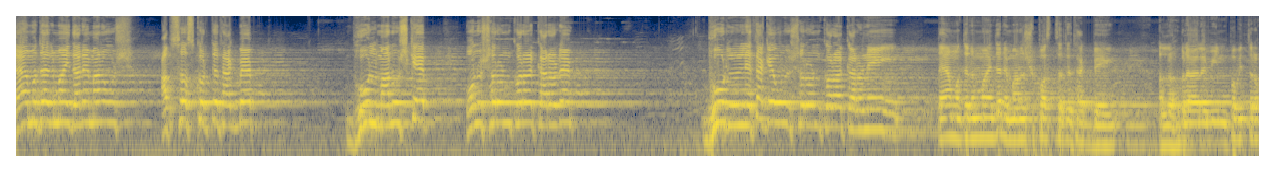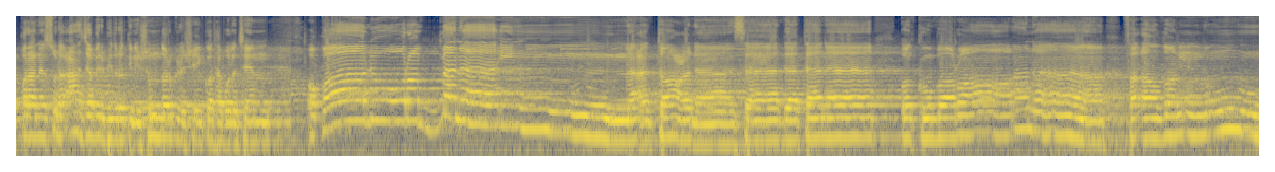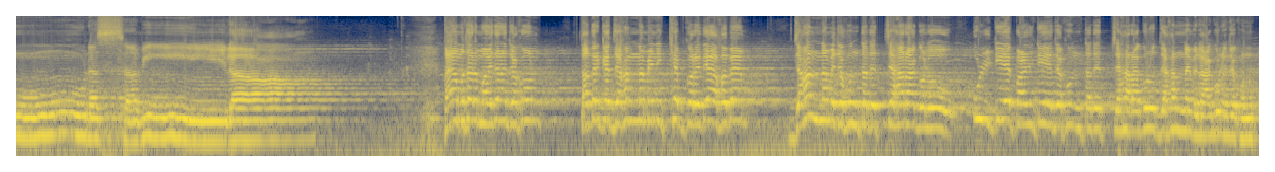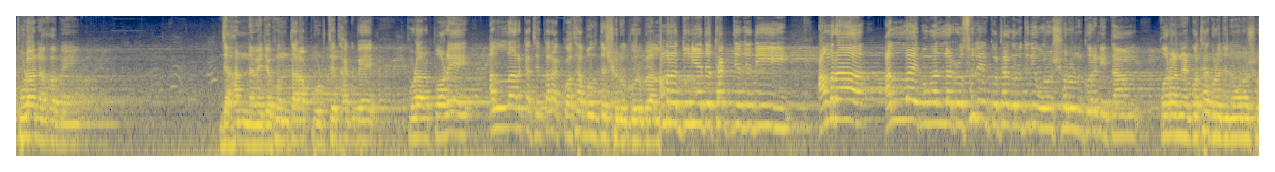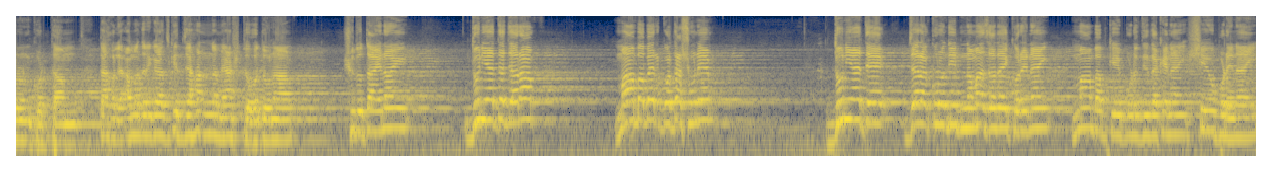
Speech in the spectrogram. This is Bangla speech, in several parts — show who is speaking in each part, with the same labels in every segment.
Speaker 1: কেয়ামতের ময়দানে মানুষ আফসোস করতে থাকবে ভুল মানুষকে অনুসরণ করার কারণে ভুল নেতাকে অনুসরণ করার কারণে কেয়ামতের ময়দানে মানুষ পস্তাতে থাকবে আল্লাহ রাব্বুল আলামিন পবিত্র কোরআনে সূরা আহজাবের ভিতরে তিনি সুন্দর করে সেই কথা বলেছেন وقالوا ربنا إن أطعنا سادتنا وكبراءنا فأضلونا السبيلا কায়ামতের ময়দানে যখন তাদেরকে জাহান্নামে নিক্ষেপ করে দেয়া হবে জাহান্নামে যখন তাদের চেহারাগুলো উল্টিয়ে পাল্টিয়ে যখন তাদের চেহারাগুলো জাহান্নামের আগুনে যখন পোড়ানো হবে জাহান্নামে যখন তারা পড়তে থাকবে পড়ার পরে আল্লাহর কাছে তারা কথা বলতে শুরু করবে। আমরা দুনিয়াতে থাকতে যদি আমরা আল্লাহ এবং আল্লাহর রসুলের কথাগুলো যদি অনুসরণ করে নিতাম, কোরআনের কথাগুলো যদি অনুসরণ করতাম, তাহলে আমাদেরকে আজকে জাহান্নামে আসতে হতো না। শুধু তাই নয়, দুনিয়াতে যারা মা বাবার কথা শুনে, দুনিয়াতে যারা কোনোদিন নামাজ আদায় করে নাই মা বাপকে পড়তে দেখে নাই, সেও পড়ে নাই।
